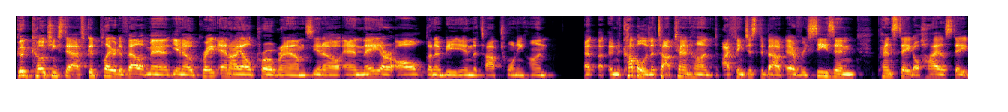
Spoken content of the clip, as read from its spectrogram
good coaching staffs, good player development, you know, great NIL programs, you know, and they are all going to be in the top 20 hunt uh, uh, and a couple in the top 10 hunt, I think just about every season. Penn State, Ohio State.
